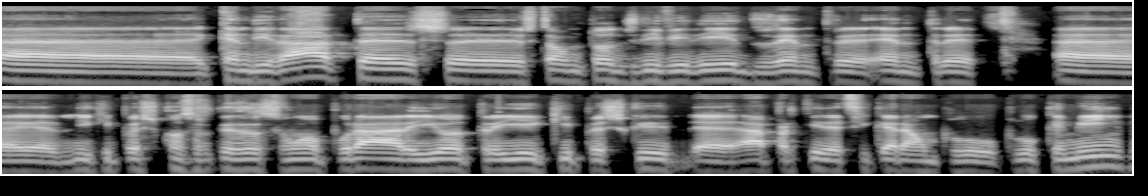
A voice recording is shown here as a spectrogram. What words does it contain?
uh, candidatas, uh, estão todos divididos entre, entre uh, equipas que com certeza se vão apurar e outra, e equipas que uh, à partida ficarão pelo, pelo caminho,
